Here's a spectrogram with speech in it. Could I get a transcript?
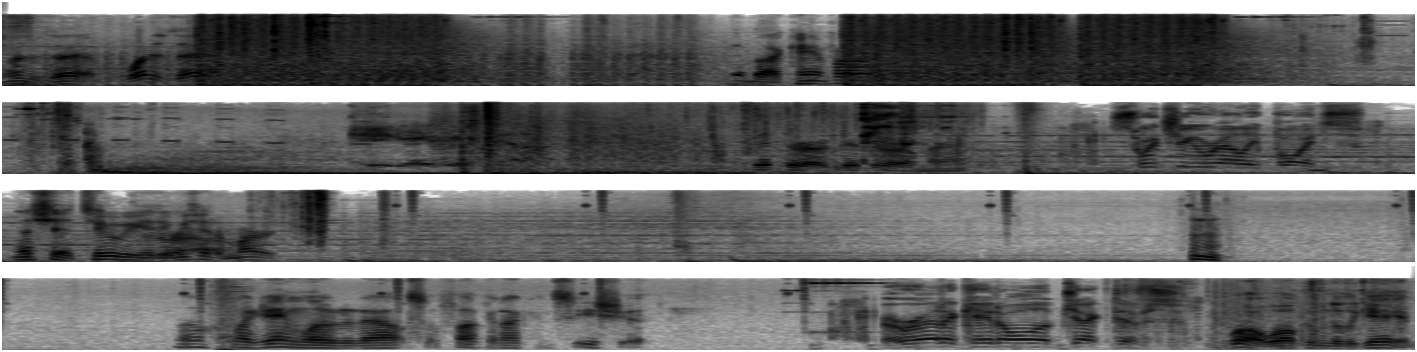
What is that? What is that? That by a campfire? Good throw, good throw, man. Switching rally points. That shit too easy. We should have merged. Hmm. Well, my game loaded out, so fuck it, I can see shit. Eradicate all objectives. Well, welcome to the game.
